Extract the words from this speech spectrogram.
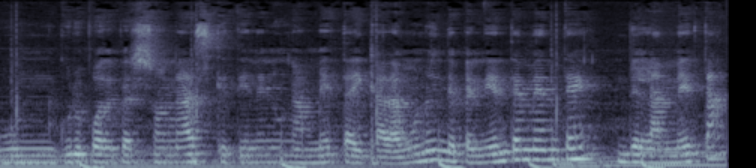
un grupo de personas que tienen una meta y cada uno independientemente de la meta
